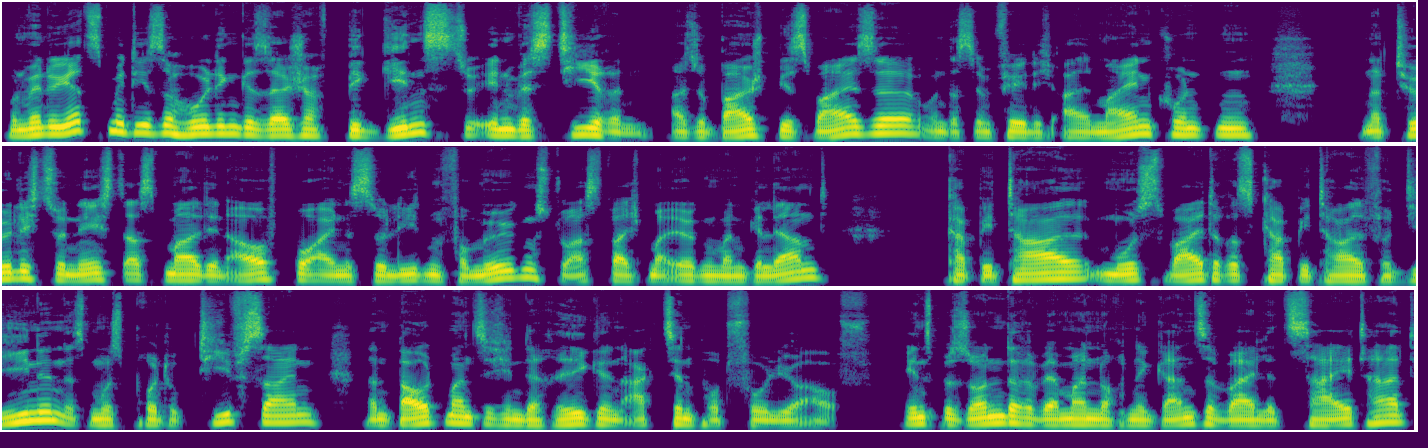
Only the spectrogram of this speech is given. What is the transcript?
Und wenn du jetzt mit dieser Holdinggesellschaft beginnst zu investieren, also beispielsweise, und das empfehle ich all meinen Kunden, natürlich zunächst erstmal den Aufbau eines soliden Vermögens. Du hast vielleicht mal irgendwann gelernt, Kapital muss weiteres Kapital verdienen, es muss produktiv sein, dann baut man sich in der Regel ein Aktienportfolio auf. Insbesondere, wenn man noch eine ganze Weile Zeit hat,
